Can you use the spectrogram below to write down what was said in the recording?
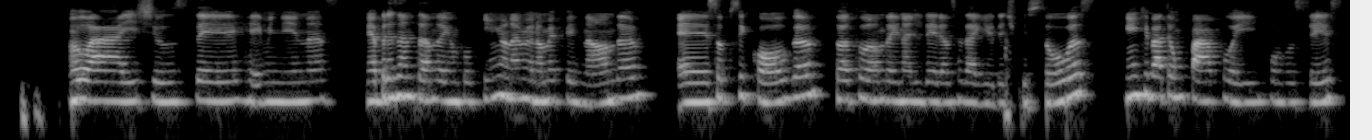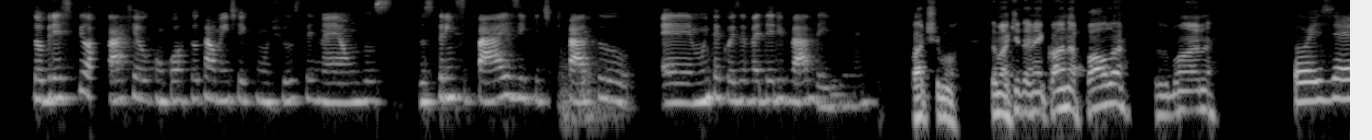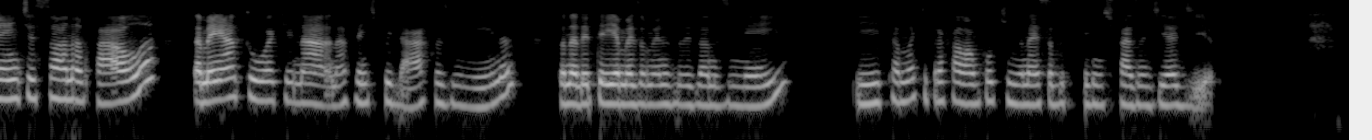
Olá, Schuster. Hey, meninas. Me apresentando aí um pouquinho, né? Meu nome é Fernanda, é, sou psicóloga, estou atuando aí na liderança da guilda de pessoas. Vim aqui bater um papo aí com vocês sobre esse pilar que eu concordo totalmente aí com o Schuster, né? É um dos, dos principais e que, de fato, é, muita coisa vai derivar dele, né? Ótimo. Estamos aqui também com a Ana Paula. Tudo bom, Ana? Oi, gente, sou a Ana Paula. Também atuo aqui na, na Frente Cuidar com as meninas. Estou na DTI há mais ou menos dois anos e meio. E estamos aqui para falar um pouquinho né, sobre o que a gente faz no dia a dia.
